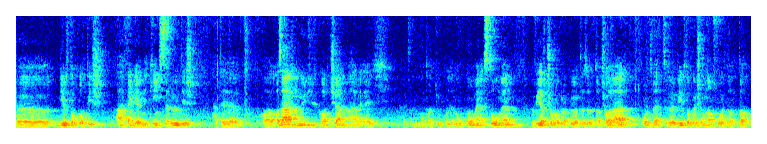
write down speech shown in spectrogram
ö, birtokot is átengedni kényszerült, és hát az Áhim ügy kapcsán már egy, hát mondhatjuk, hogy a No Man is No Man, vércsorogra költözött a család, ott lett birtoka, és onnan folytatta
